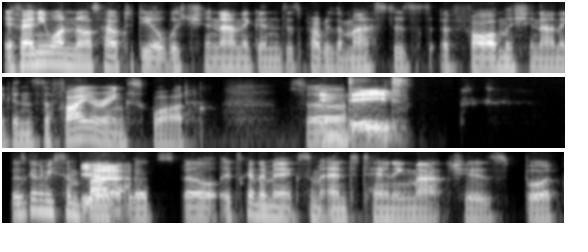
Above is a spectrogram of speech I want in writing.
if anyone knows how to deal with shenanigans, it's probably the masters of former shenanigans, the firing squad. So Indeed. there's going to be some Yeah. bad blood spill. It's going to make some entertaining matches, but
